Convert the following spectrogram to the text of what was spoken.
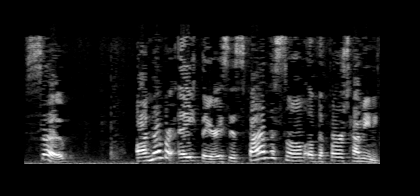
So, on number 8 there, it says find the sum of the first how many?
